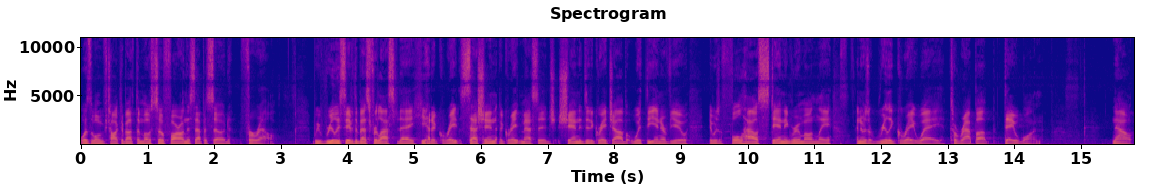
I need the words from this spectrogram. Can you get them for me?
was the one we've talked about the most so far on this episode Pharrell. We really saved the best for last today. He had a great session, a great message. Shannon did a great job with the interview. It was a full house, standing room only, and it was a really great way to wrap up day one. Now,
